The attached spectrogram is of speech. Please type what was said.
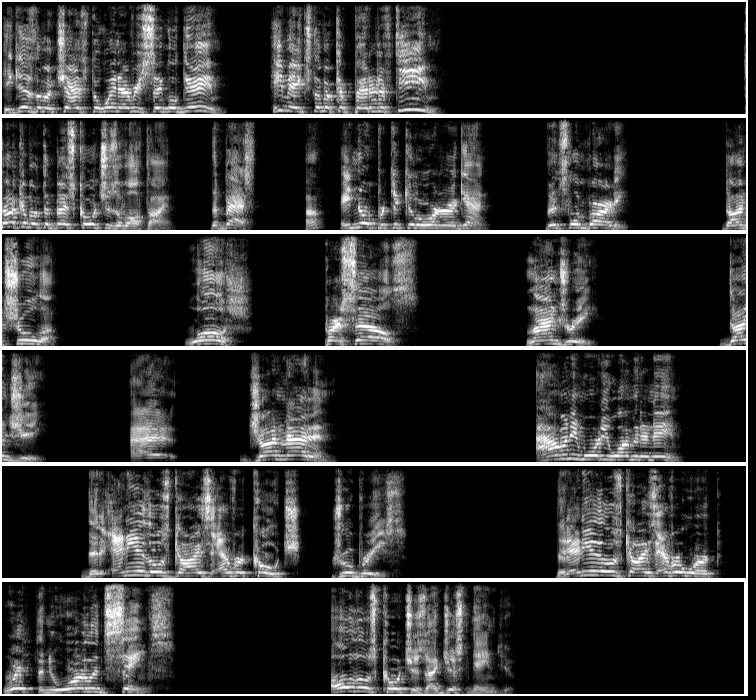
He gives them a chance to win every single game. He makes them a competitive team. Talk about the best coaches of all time. The best. Huh? In no particular order again. Vince Lombardi, Don Shula, Walsh, Parcells, Landry, Dungy, uh, John Madden. How many more do you want me to name? Did any of those guys ever coach Drew Brees? Did any of those guys ever work with the New Orleans Saints. All those coaches I just named you,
